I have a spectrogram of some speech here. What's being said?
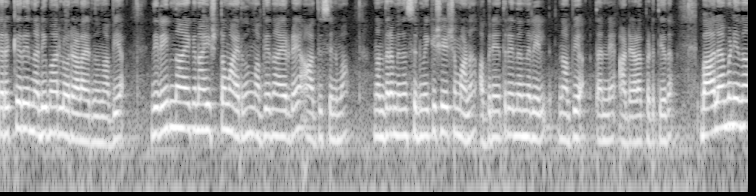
തിരക്കേറിയ നടിമാരിൽ ഒരാളായിരുന്നു നവ്യ. ദിലീപ് നായകനായി ഇഷ്ടമായിരുന്നു നവ്യ നായരുടെ ആദ്യ സിനിമ. നന്ദനം എന്ന സിനിമയ്ക്ക് ശേഷമാണ് അഭിനേത്രി എന്ന നിലയിൽ നവ്യ തന്നെ അടയാളപ്പെടുത്തിയത്. ബാലാമണി എന്ന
